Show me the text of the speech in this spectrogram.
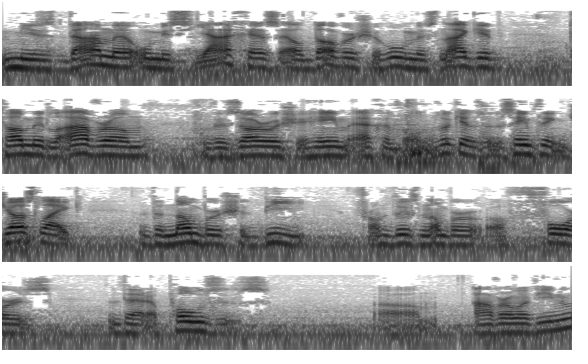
מזדמה ומסייחס אל דבר שהוא מסנגד תלמיד לאברהם וזרו shehem echad b'olam. So again, so the same thing. Just like the number should be from this number of fours that opposes um, Avram Avinu,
